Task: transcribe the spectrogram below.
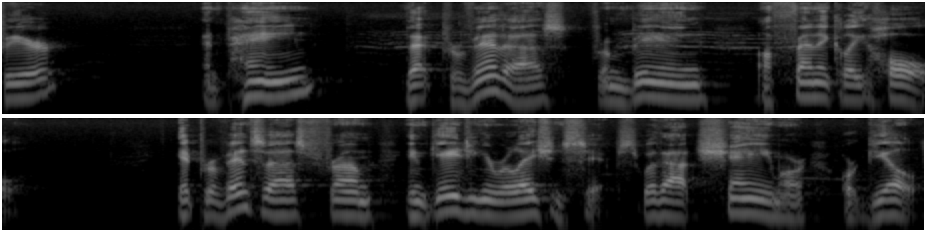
fear and pain that prevent us from being authentically whole. It prevents us from engaging in relationships without shame or, or guilt.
